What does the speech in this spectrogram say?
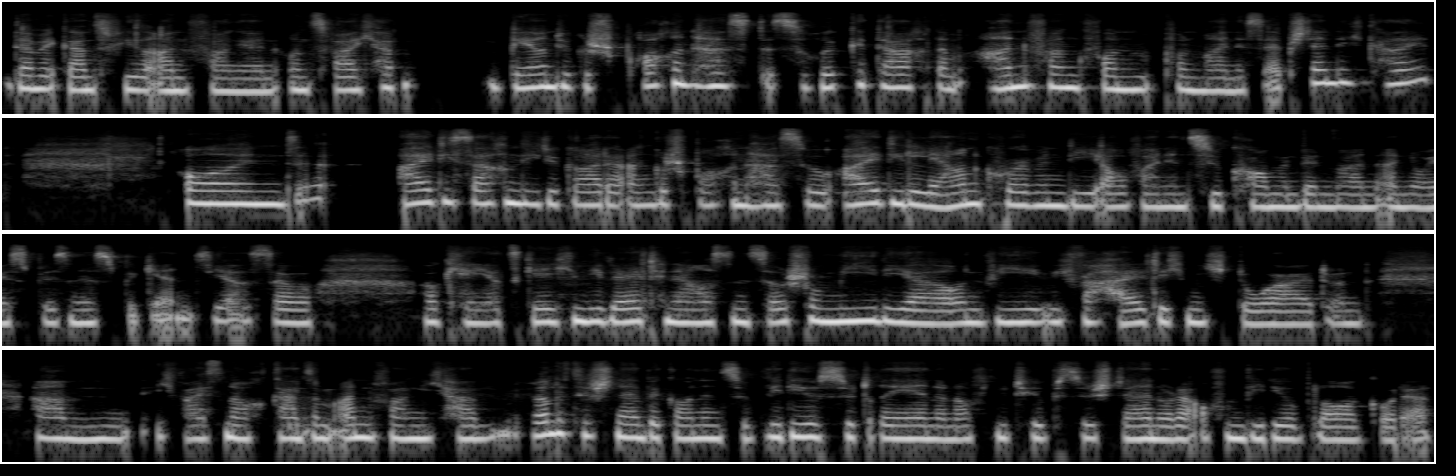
damit, ganz viel anfangen. Und zwar, ich habe, während du gesprochen hast, zurückgedacht am Anfang von, von meiner Selbstständigkeit. Und all die Sachen, die du gerade angesprochen hast, so all die Lernkurven, die auf einen zukommen, wenn man ein neues Business beginnt. Ja, so, okay, jetzt gehe ich in die Welt hinaus in Social Media und wie, wie verhalte ich mich dort? Und ähm, ich weiß noch ganz am Anfang, ich habe relativ schnell begonnen, so Videos zu drehen und auf YouTube zu stellen oder auf dem Videoblog oder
